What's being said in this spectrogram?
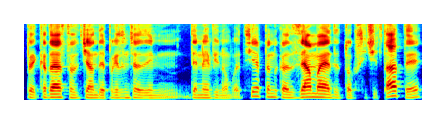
pe că de asta ziceam de prezumția de, de nevinovăție, pentru că zeama aia de toxicitate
